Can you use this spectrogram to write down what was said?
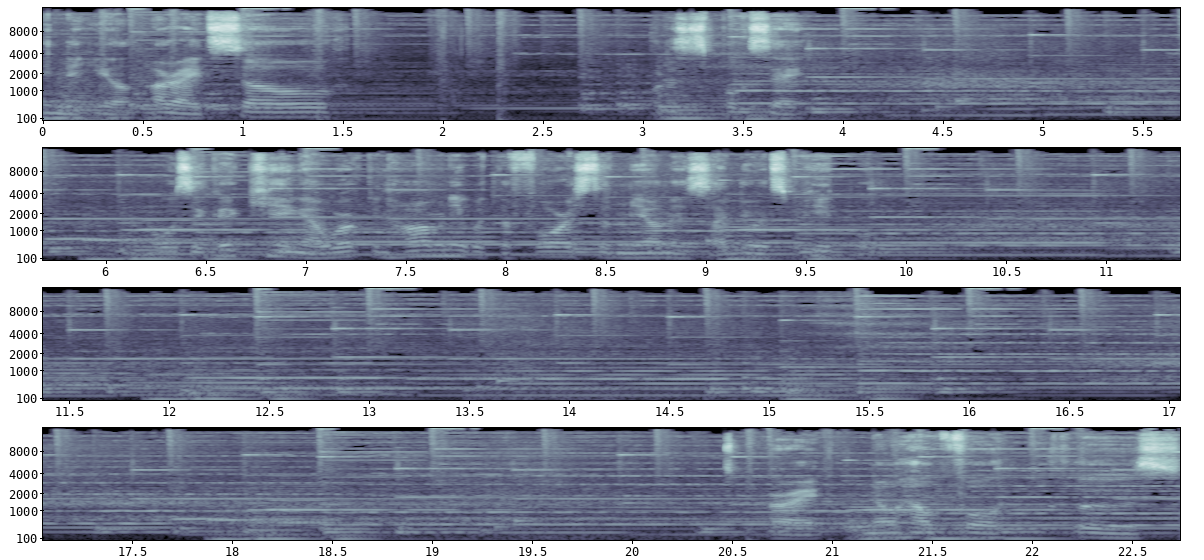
Nothing to heal. Alright, so... What does this book say? I was a good king. I worked in harmony with the forest of Meonis. I knew its people. Alright, no helpful clues.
